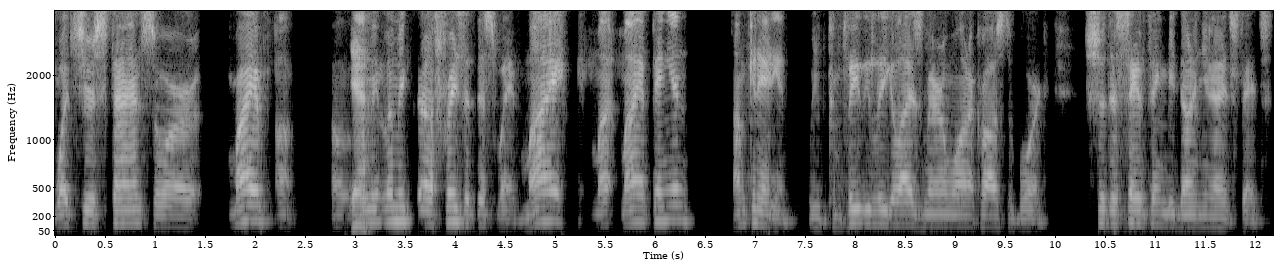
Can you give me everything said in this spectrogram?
What's your stance or my? Uh, uh, Yeah. Let me let me uh, phrase it this way. My my my opinion. I'm Canadian. We've completely legalized marijuana across the board. Should the same thing be done in the United States?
